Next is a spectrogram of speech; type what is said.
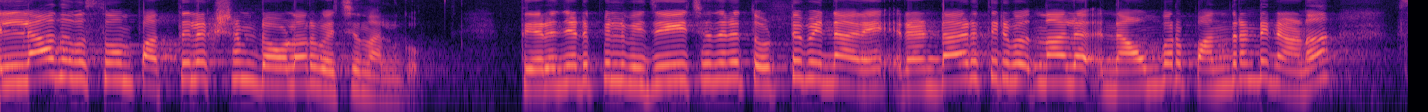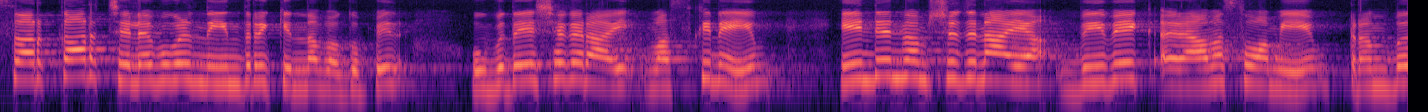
എല്ലാ ദിവസവും പത്ത് ലക്ഷം ഡോളർ വെച്ച് നൽകും. തിരഞ്ഞെടുപ്പിൽ വിജയിച്ചതിന് തൊട്ടു പിന്നാലെ രണ്ടായിരത്തി ഇരുപത്തിനാല് നവംബർ പന്ത്രണ്ടിനാണ് സർക്കാർ ചെലവുകൾ നിയന്ത്രിക്കുന്ന വകുപ്പിൽ ഉപദേശകരായി മസ്കിനെയും ഇന്ത്യൻ വംശജനായ വിവേക് രാമസ്വാമിയെയും ട്രംപ്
